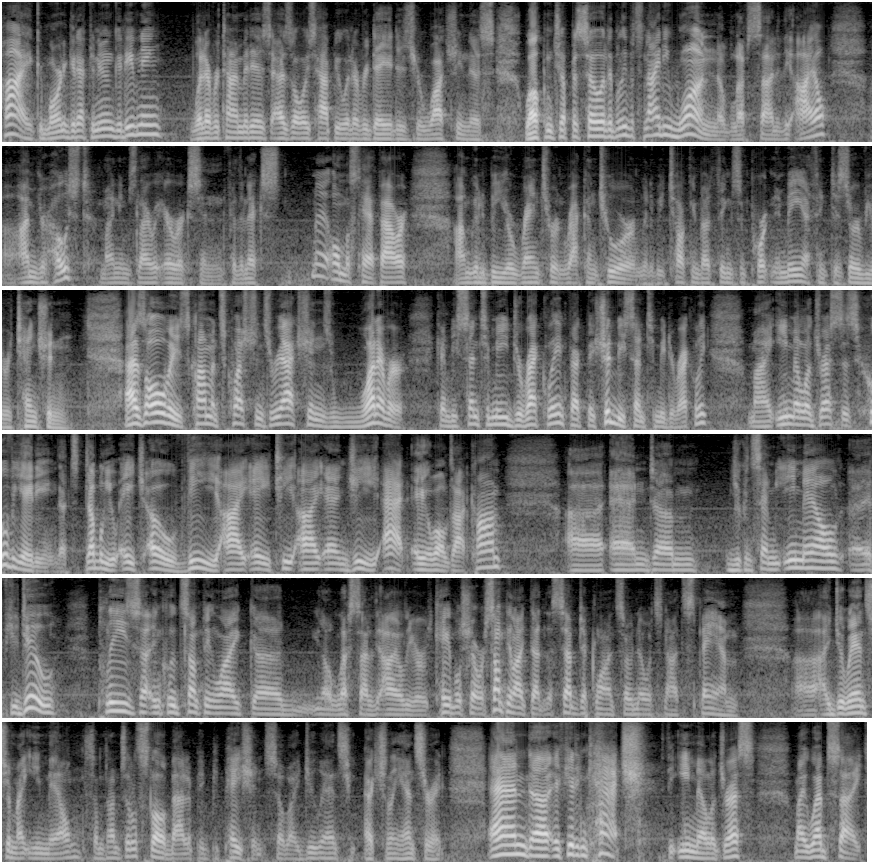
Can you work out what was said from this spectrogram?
Hi, good morning, good afternoon, good evening, whatever time it is. As always, happy whatever day it is you're watching this. Welcome to episode, I believe it's 91 of Left Side of the Aisle. Uh, I'm your host. My name is Larry Erickson. For the next eh, almost half hour, I'm going to be your ranter and raconteur. I'm going to be talking about things important to me, I think deserve your attention. As always, comments, questions, reactions, whatever, can be sent to me directly. In fact, they should be sent to me directly. My email address is whoviating, that's W H O V I A T I N G, at AOL.com. Uh, and um, you can send me email. Uh, if you do, please uh, include something like, uh, you know, left side of the aisle, your cable show, or something like that in the subject line so no, it's not spam. Uh, I do answer my email. Sometimes little slow about it, but be patient. So I do answer, actually answer it. And uh, if you didn't catch the email address, my website,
